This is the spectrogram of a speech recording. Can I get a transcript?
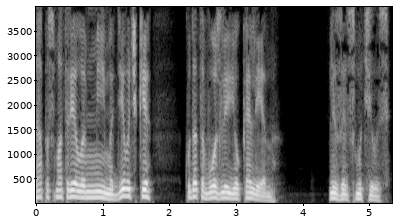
Та посмотрела мимо девочки, куда-то возле ее колен. Лизель смутилась.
